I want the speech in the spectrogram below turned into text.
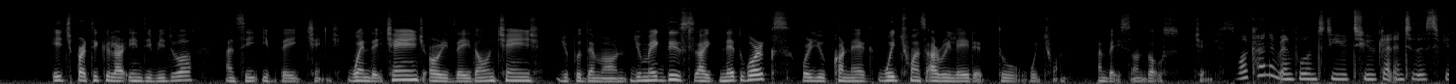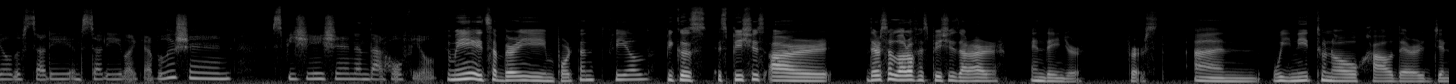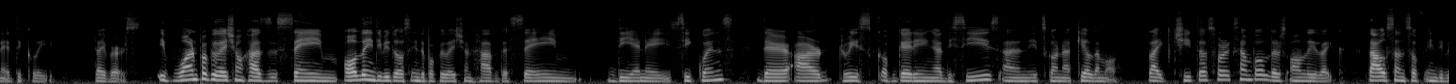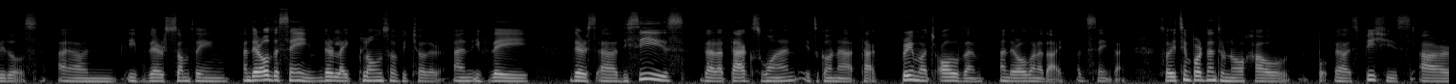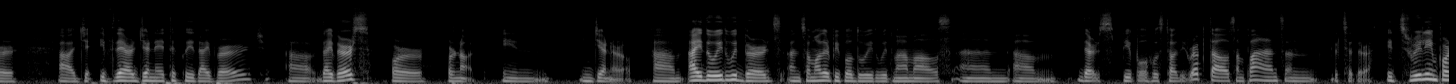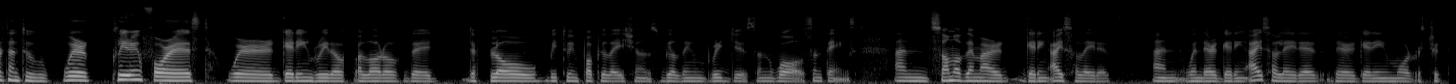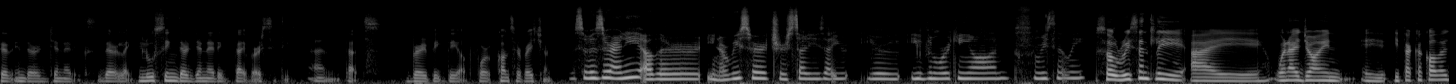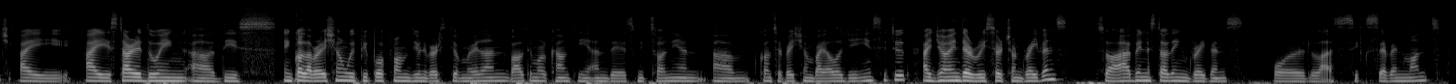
each particular individual and see if they change. When they change or if they don't change, you put them on. You make these like networks where you connect which ones are related to which one and based on those changes. What kind of influenced you to get into this field of study and study like evolution, speciation, and that whole field? To me, it's a very important field because species are, there's a lot of species that are endangered first. And we need to know how they're genetically diverse. If one population has the same, all the individuals in the population have the same DNA sequence, there are risk of getting a disease and it's gonna kill them all like cheetahs, for example, there's only like thousands of individuals. And if there's something, and they're all the same, they're like clones of each other. And if they there's a disease that attacks one, it's gonna attack pretty much all of them, and they're all gonna die at the same time. So it's important to know how uh, species are, uh, if they are genetically diverge, uh, diverse or or not in in general. Um, I do it with birds, and some other people do it with mammals, and um, there's people who study reptiles and plants and etc. It's really important to we're clearing forest, we're getting rid of a lot of the the flow between populations, building bridges and walls and things, and some of them are getting isolated. And when they're getting isolated, they're getting more restricted in their genetics. They're like losing their genetic diversity, and that's a very big deal for conservation. So, is there any other you know research or studies that you you you've been working on recently? So recently, I when I joined uh, Ithaca College, I I started doing uh, this in collaboration with people from the University of Maryland, Baltimore County, and the Smithsonian um, Conservation Biology Institute. I joined their research on ravens. So I have been studying ravens for the last six seven months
